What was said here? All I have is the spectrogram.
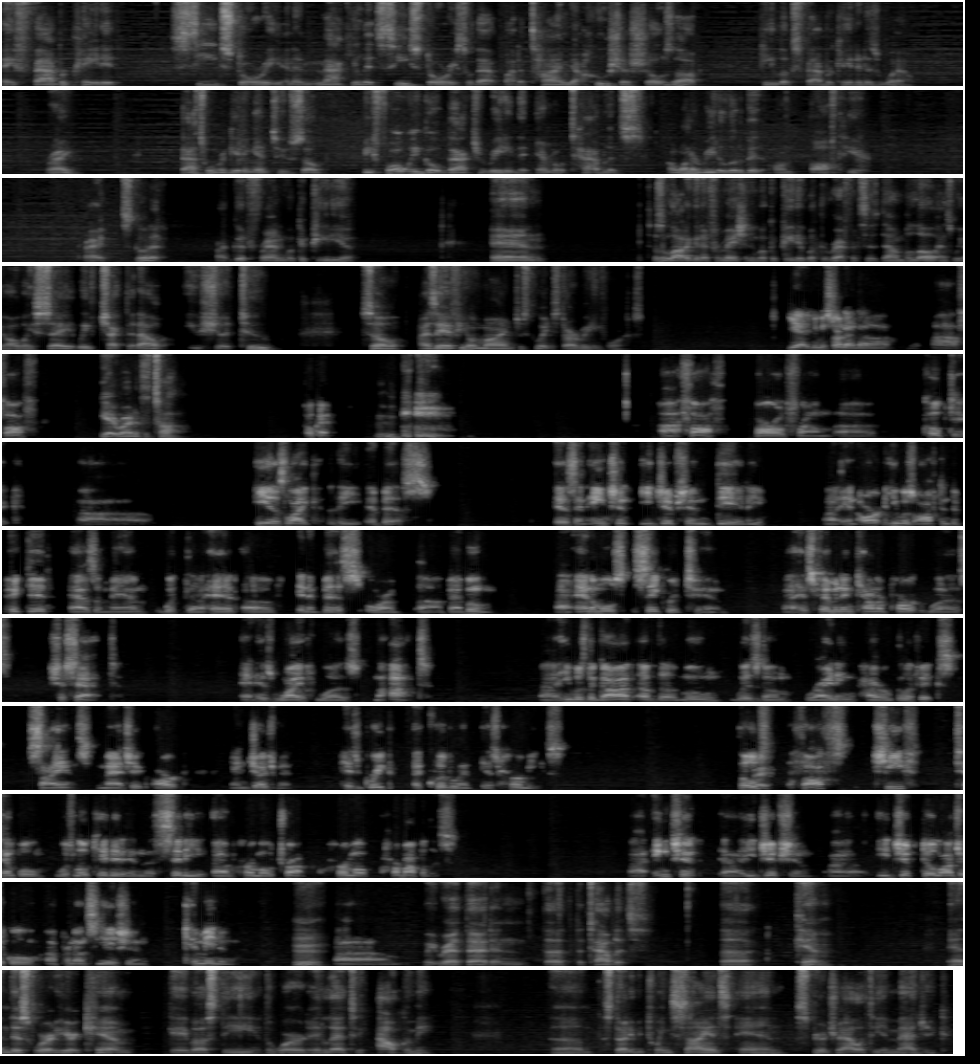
a fabricated seed story, an immaculate seed story, so that by the time Yahusha shows up, he looks fabricated as well. Right? That's what we're getting into. So before we go back to reading the Emerald Tablets, I want to read a little bit on Thoth here. All right, let's go to our good friend Wikipedia. And there's a lot of good information in Wikipedia with the references down below. As we always say, we've checked it out. You should too. So, Isaiah, if you don't mind, just go ahead and start reading for us. Yeah, you mean start at uh, uh Thoth? Yeah, right at the top. Okay. Mm-hmm. uh, Thoth, borrowed from uh, Coptic, uh, he is like the abyss is an ancient Egyptian deity. Uh, in art, he was often depicted as a man with the head of an abyss or a uh, baboon, uh, animals sacred to him. Uh, his feminine counterpart was Sheshat, and his wife was Ma'at. Uh, he was the god of the moon, wisdom, writing, hieroglyphics, science, magic, art, and judgment. His Greek equivalent is Hermes. Those right. Thoth's chief temple was located in the city of Hermotrop, Hermo, Hermopolis. Uh, ancient uh, Egyptian, uh, Egyptological uh, pronunciation, Khemenu. Mm. Um, we read that in the, the tablets, uh, Kim. And this word here, Kim, gave us the, the word, it led to alchemy uh, the study between science and spirituality and magic.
